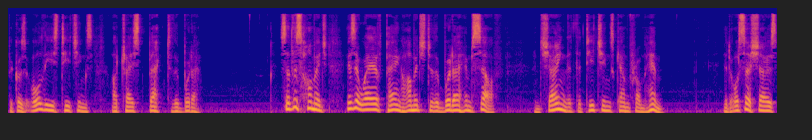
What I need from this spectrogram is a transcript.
because all these teachings are traced back to the Buddha. So, this homage is a way of paying homage to the Buddha himself and showing that the teachings come from him. It also shows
